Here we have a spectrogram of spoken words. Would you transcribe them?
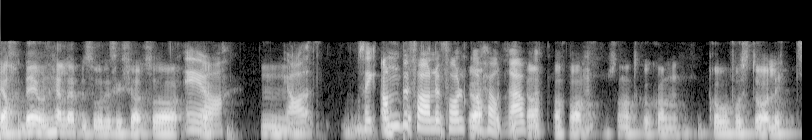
Ja, det er jo en hel episode i seg sjøl, så ja. Mm. ja. Så jeg anbefaler folk å høre ja, i hvert fall, Sånn at dere kan prøve å forstå litt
